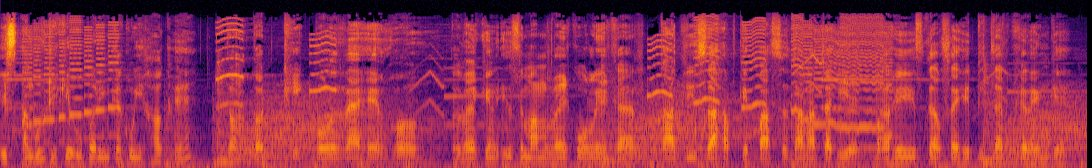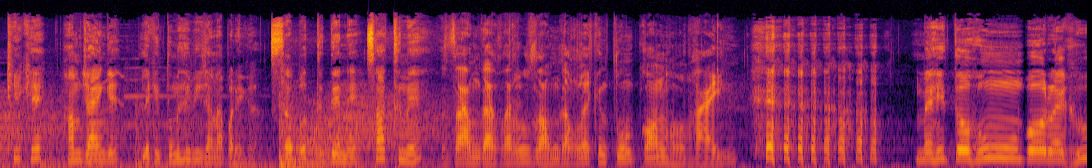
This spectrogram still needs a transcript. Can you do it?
इस अंगूठी के ऊपर इनका कोई हक है? तुम तो ठीक बोल रहे हो लेकिन इस मामले को लेकर काजी साहब के पास जाना चाहिए। वही इसका सही विचार करेंगे। ठीक है हम जाएँगे। लेकिन तुम्हें भी जाना पड़ेगा। सबूत देने साथ में। जाऊँगा ज़रूर जाऊँगा लेकिन तुम कौन हो भाई? मैं ही तो हूँ वो रघु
